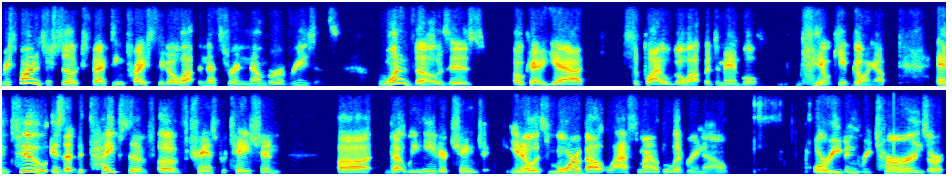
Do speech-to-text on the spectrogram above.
respondents are still expecting price to go up. And that's for a number of reasons. One of those is, okay, yeah, supply will go up, but demand will you know, keep going up. And two is that the types of, of transportation uh, that we need are changing. You know, it's more about last mile delivery now, or even returns, or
